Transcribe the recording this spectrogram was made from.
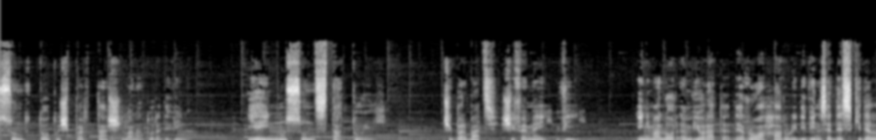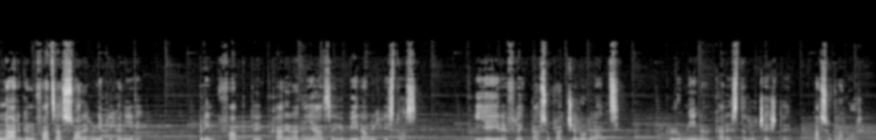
sunt totuși părtași la natură divină. Ei nu sunt statui, ci bărbați și femei vii. Inima lor, înviorată de roa Harului Divin, se deschide larg în fața soarelui neprihănirii, prin fapte care radiază iubirea lui Hristos. Ei reflectă asupra celorlalți lumina care strălucește asupra lor.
